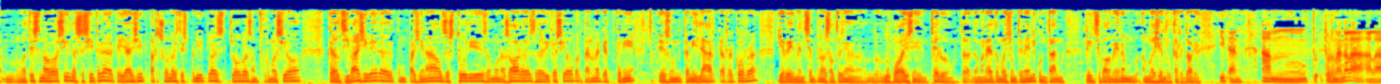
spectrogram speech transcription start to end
el mateix negoci necessita que, que hi hagi persones disponibles, joves, en formació, que els hi vagi bé de compaginar els estudis amb unes hores de dedicació, per tant, en aquest camí és un camí llarg que recorre i, evidentment, sempre nosaltres el bo és fer-ho de, de manera amb l'Ajuntament i comptant principalment amb, amb la gent del territori. I tant. Um, tornant a la, a la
